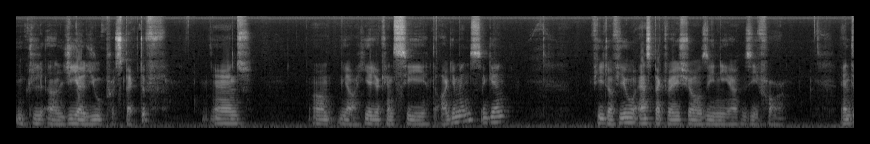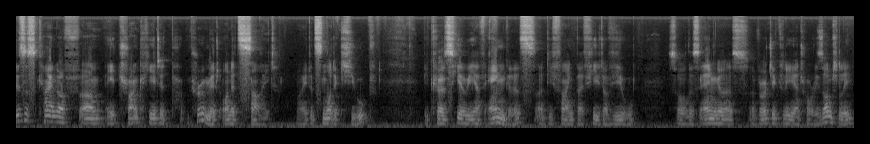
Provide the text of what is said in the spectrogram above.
GLU uh, perspective. And um, yeah, here you can see the arguments again. Field of view, aspect ratio, z near, z far. And this is kind of um, a truncated pyramid on its side, right? It's not a cube because here we have angles uh, defined by field of view. So this angle is vertically and horizontally.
